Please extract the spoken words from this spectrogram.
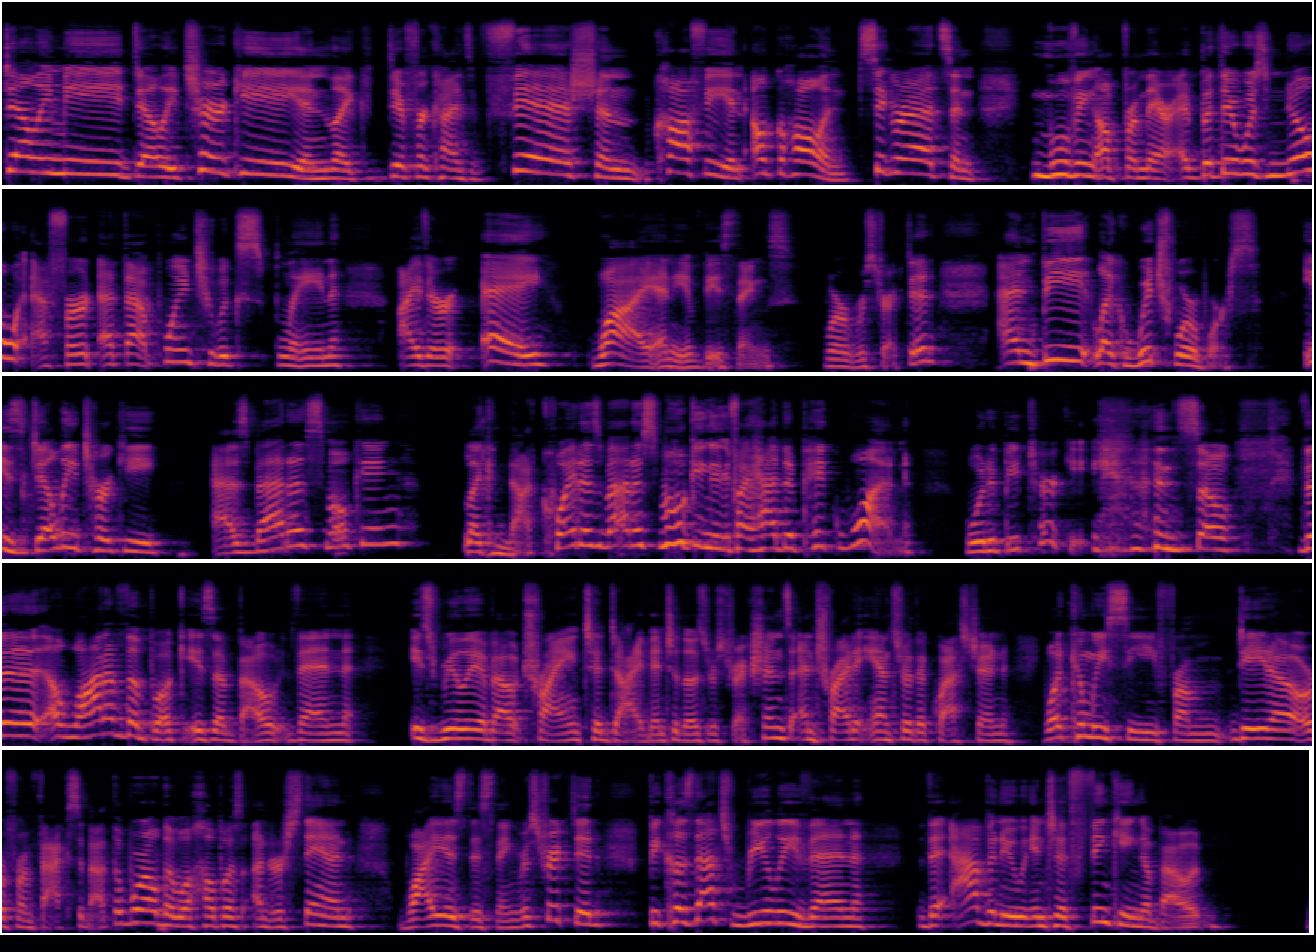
deli meat, deli turkey, and like different kinds of fish and coffee and alcohol and cigarettes and moving up from there. But there was no effort at that point to explain either A, why any of these things were restricted, and B, like which were worse. Is deli turkey as bad as smoking? Like not quite as bad as smoking. If I had to pick one, would it be turkey? and so the, a lot of the book is about then is really about trying to dive into those restrictions and try to answer the question, what can we see from data or from facts about the world that will help us understand why is this thing restricted? Because that's really then the avenue into thinking about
